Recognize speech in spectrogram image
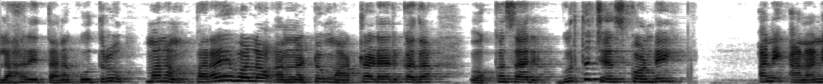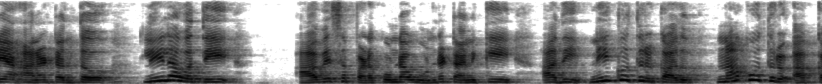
లహరి తన కూతురు మనం పరాయి వాళ్ళం అన్నట్టు మాట్లాడారు కదా ఒక్కసారి గుర్తు చేసుకోండి అని అనన్య అనటంతో లీలావతి ఆవేశపడకుండా ఉండటానికి అది నీ కూతురు కాదు నా కూతురు అక్క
